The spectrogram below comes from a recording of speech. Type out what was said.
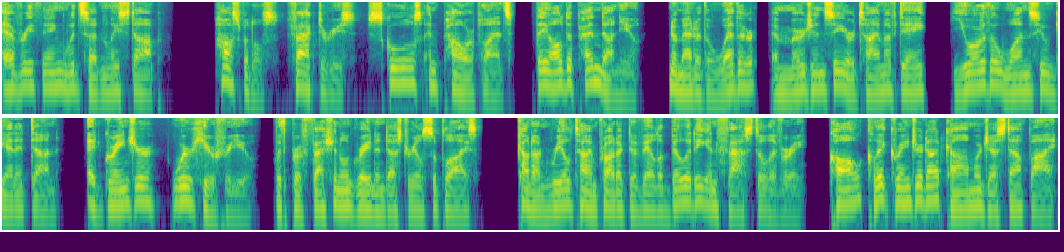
everything would suddenly stop. Hospitals, factories, schools, and power plants, they all depend on you. No matter the weather, emergency, or time of day, you're the ones who get it done. At Grainger, we're here for you with professional grade industrial supplies. Count on real time product availability and fast delivery. Call clickgrainger.com or just stop by.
